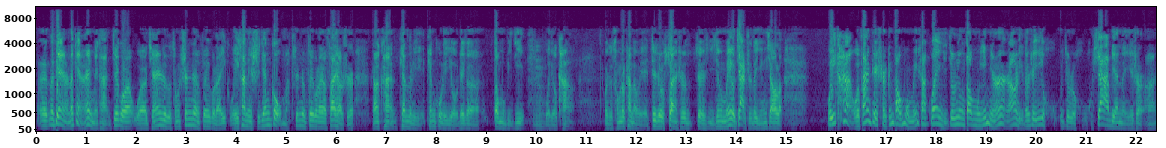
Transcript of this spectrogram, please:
呃，那电影呢？电影也没看。结果我前些日子从深圳飞过来，一我一看那时间够嘛，深圳飞过来要仨小时，然后看片子里片库里有这个《盗墓笔记》，嗯我就看了，我就从头看到尾，这就算是这已经没有价值的营销了。我一看，我发现这事儿跟盗墓没啥关系，就是用盗墓一名，然后里头是一个就是瞎编的一事儿啊。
